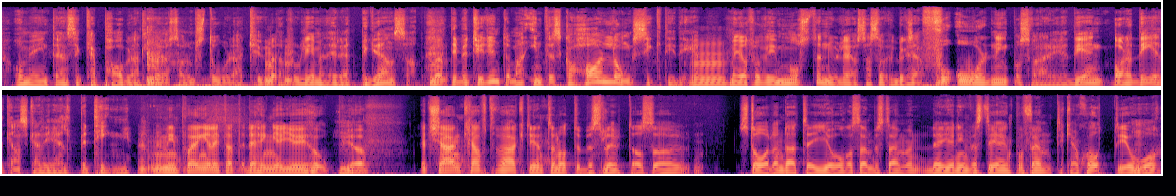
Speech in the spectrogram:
om jag inte ens är kapabel att lösa de stora akuta problemen, är rätt begränsad. Men- det betyder ju inte att man inte ska ha en långsiktig idé. Men jag tror vi måste nu lösa, alltså, vi brukar säga, få ordning på Sverige. Det är en, bara det är ett ganska rejält beting. Min poäng är lite att det hänger ju ihop ju. Ett kärnkraftverk det är inte något du beslutar och så står den där 10 år och sen bestämmer. Det är ju en investering på 50, kanske 80 år.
